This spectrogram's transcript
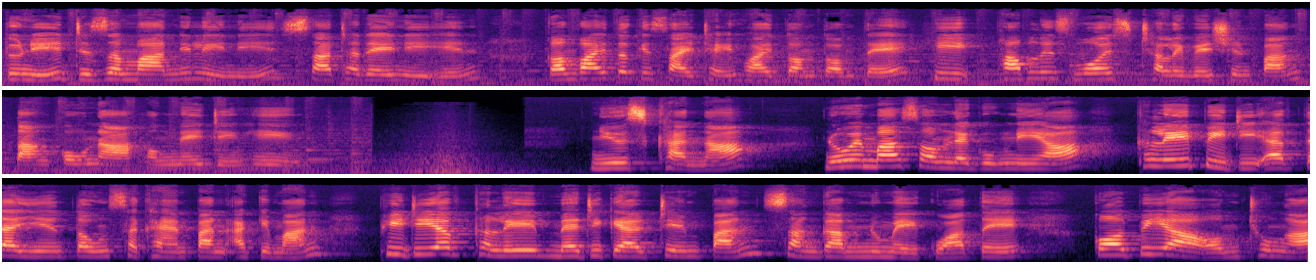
Tu ni December ni li ni Saturday ni in kamwai to ki sai thai hwai tom tom te hi Public Voice Television pan tang ko na hong nei ding hing. News ခန္နာနိုဝင်ဘာဆ ோம் လက်ကုနီယာကလေး PDF တရင်3စခန်းပန်အကိမန် PDF ကလေး Medical Team ပန်စံဂမ်နုမေကွာတေကော်ပီယာအုံထုငါကိပွားတာဂျီထူကိစာဟီมีกุกเป็นโนเวมบาซอม news khana November somle gungnia khle PDF tat yin tong sakhan pan akiman PDF khle medical team pan sangam nume kwate kopia om thunga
